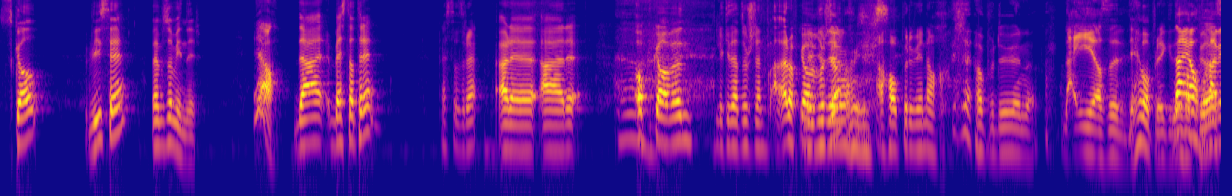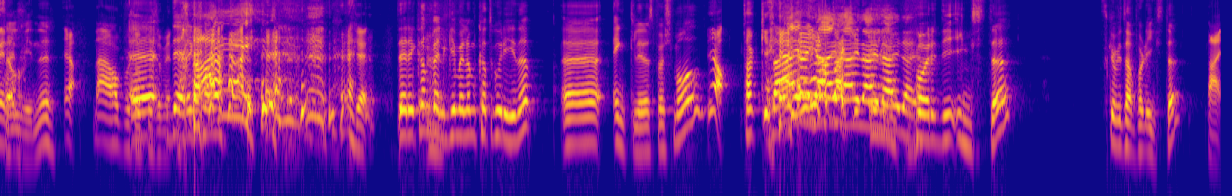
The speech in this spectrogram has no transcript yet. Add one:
skal vi se hvem som vinner. Ja. Det er best av tre. Best av tre. Er, det, er oppgaven Lykke til, Torstein. Er oppgaven Lykke til, forstått? Magnus. Jeg håper du vinner. Jeg håper du vinner. Nei, altså, det håper jeg ikke. Nei, jeg håper jeg jeg selv vinner. Ja. Nei, jeg håper Eh, Torstein vinner. dere, kan, dere kan velge mellom kategoriene. Eh, enklere spørsmål Ja, takk. Nei, nei, nei, nei, nei, nei. for de yngste. Skal vi ta for de yngste? Nei.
